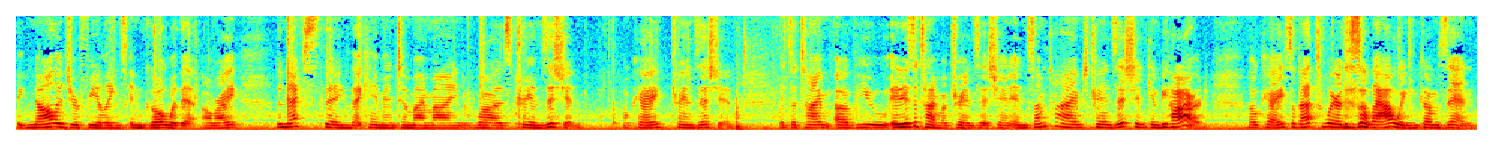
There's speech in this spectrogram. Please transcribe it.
Acknowledge your feelings and go with it, all right? The next thing that came into my mind was transition, okay? Transition. It's a time of you, it is a time of transition, and sometimes transition can be hard, okay? So that's where this allowing comes in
